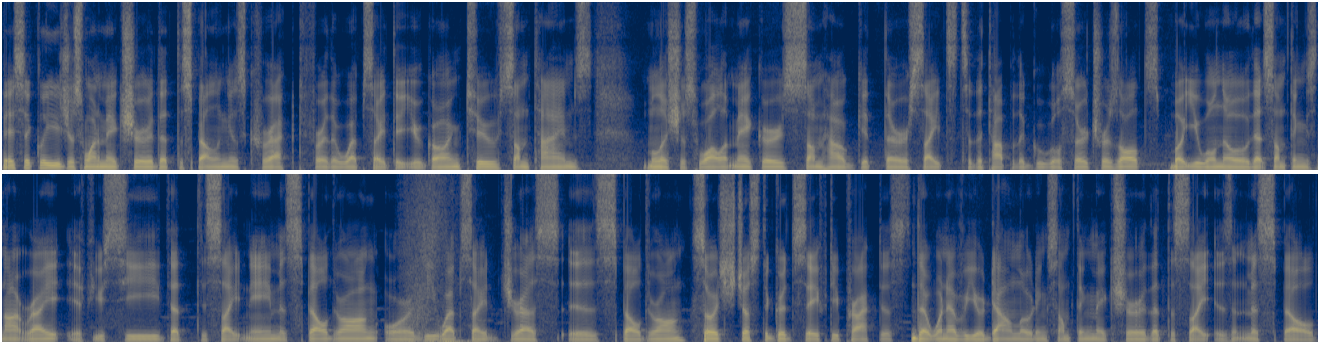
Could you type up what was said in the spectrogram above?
Basically, you just want to make sure that the spelling is correct for the website that you're going to. Sometimes malicious wallet makers somehow get their sites to the top of the Google search results, but you will know that something's not right if you see that the site name is spelled wrong or the website address is spelled wrong. So it's just a good safety practice that whenever you're downloading something, make sure that the site isn't misspelled.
